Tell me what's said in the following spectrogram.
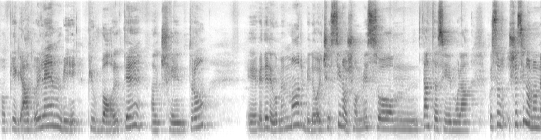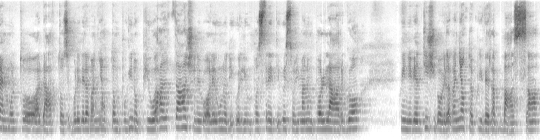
ho piegato i lembi più volte al centro e vedete com'è morbido, il cestino ci ho messo mh, tanta semola. Questo cestino non è molto adatto, se volete la pagnotta un pochino più alta ce ne vuole uno di quelli un po' stretti, questo rimane un po' largo, quindi vi anticipo che la pagnotta qui verrà bassa,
